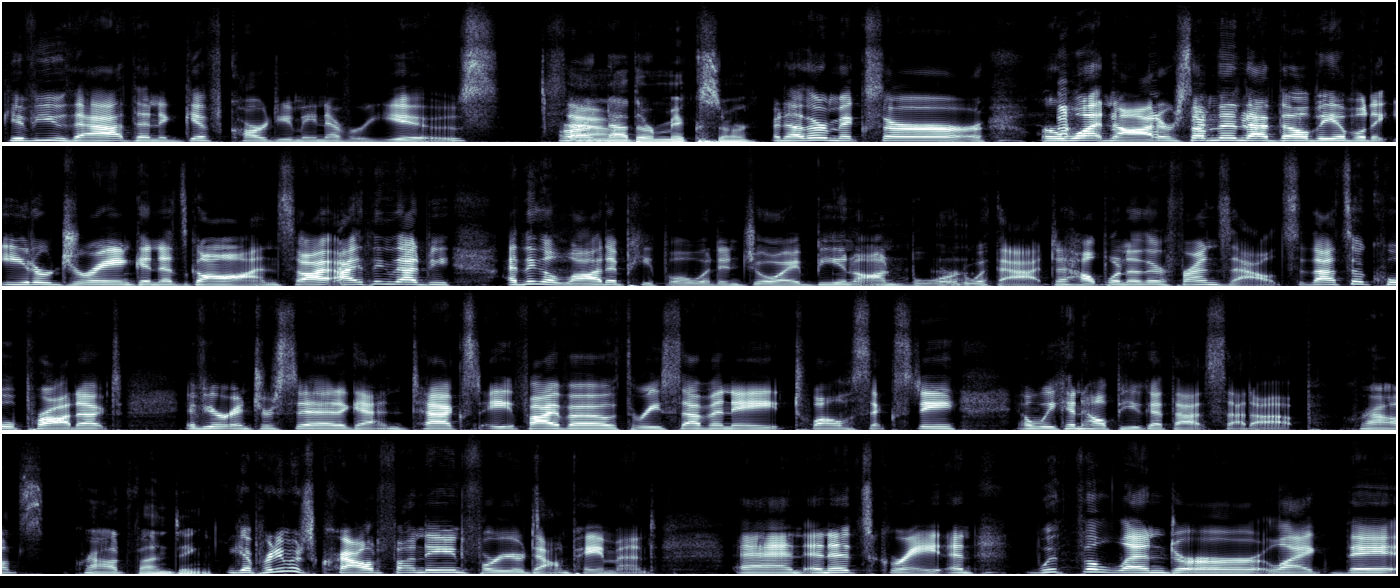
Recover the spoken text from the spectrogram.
give you that than a gift card you may never use. Or another mixer. another mixer or, or whatnot, or something that they'll be able to eat or drink and it's gone. So I, I think that'd be, I think a lot of people would enjoy being on board with that to help one of their friends out. So that's a cool product. If you're interested, again, text 850 378 1260 and we can help you get that set up Crowds crowdfunding. yeah, pretty much crowdfunding for your down payment. And and it's great. And with the lender, like they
